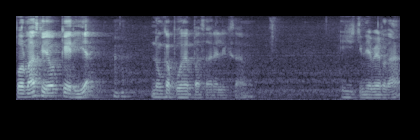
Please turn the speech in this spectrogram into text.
Por más que yo quería, nunca pude pasar el examen. Y de verdad.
